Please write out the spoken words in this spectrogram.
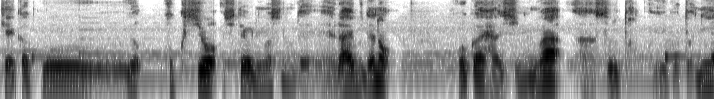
計画告知をしておりますので、ライブでの公開配信はするということに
